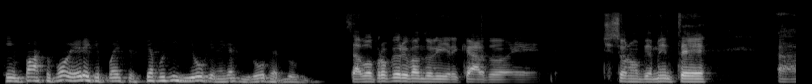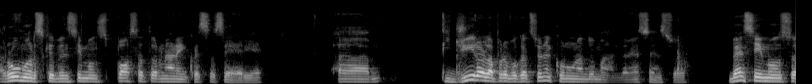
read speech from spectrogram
che impatto può avere, che può essere sia positivo che negativo per Brooklyn. Stavo proprio arrivando lì, Riccardo, e ci sono ovviamente uh, rumors che Ben Simmons possa tornare in questa serie. Uh, ti giro la provocazione con una domanda, nel senso, Ben Simmons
